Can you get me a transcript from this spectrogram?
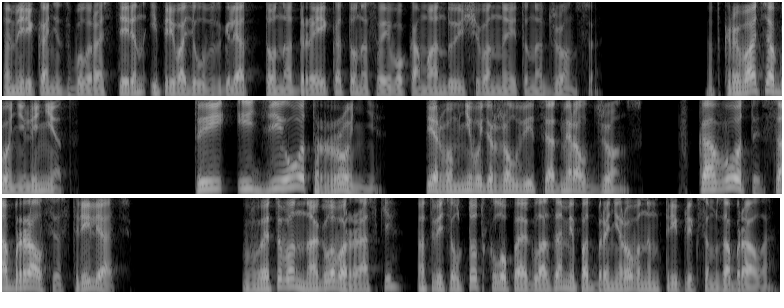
Американец был растерян и переводил взгляд то на Дрейка, то на своего командующего Нейтана Джонса. «Открывать огонь или нет?» «Ты идиот, Ронни!» — первым не выдержал вице-адмирал Джонс. «В кого ты собрался стрелять?» «В этого наглого Раски», — ответил тот, хлопая глазами под бронированным триплексом забрала.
